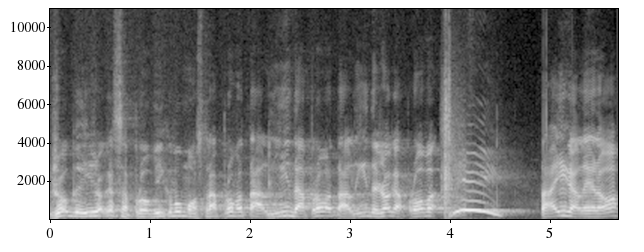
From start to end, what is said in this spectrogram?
Joga aí, joga essa prova aí que eu vou mostrar. A prova tá linda, a prova tá linda, joga a prova. Ih, tá aí, galera, ó.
